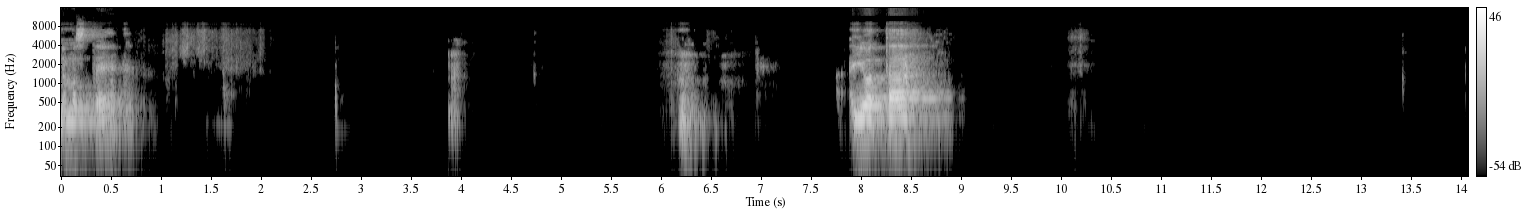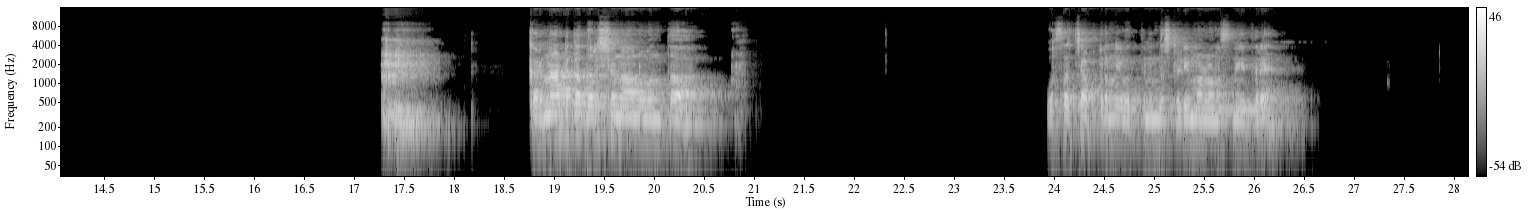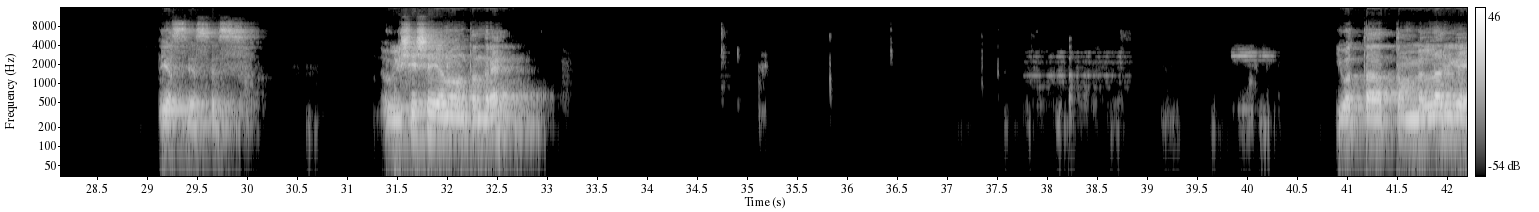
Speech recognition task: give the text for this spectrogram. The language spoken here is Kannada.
ನಮಸ್ತೆ. ಇವತ್ತ? ಕರ್ನಾಟಕ ದರ್ಶನ ಅನ್ನುವಂತ ಹೊಸ ಚಾಪ್ಟರ್ ಅನ್ನ ಇವತ್ತಿನಿಂದ ಸ್ಟಡಿ ಮಾಡೋಣ ಸ್ನೇಹಿತರೆ. ಎಸ್ ಎಸ್ ಎಸ್ ವಿಶೇಷ ಏನು ಅಂತಂದ್ರೆ? ಇವತ್ತ ತಮ್ಮೆಲ್ಲರಿಗೆ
